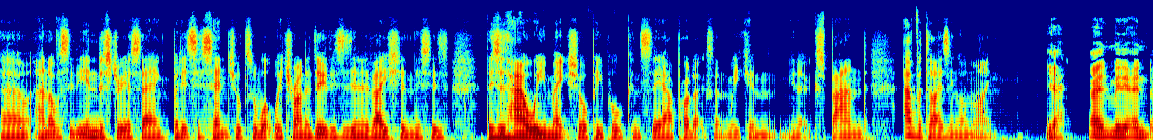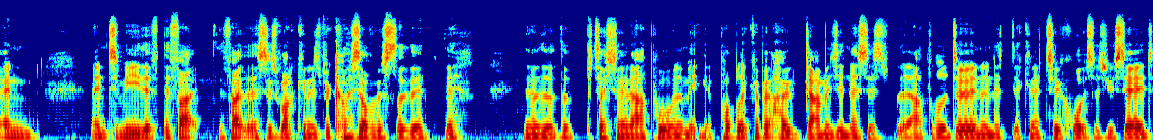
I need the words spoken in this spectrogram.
um, and obviously the industry is saying, but it's essential to what we're trying to do. This is innovation. This is this is how we make sure people can see our products and we can you know expand advertising online. Yeah, I mean, and and and to me, the the fact the fact that this is working is because obviously the the you know the, the petitioning Apple and they're making it public about how damaging this is that Apple are doing, and the, the kind of two quotes as you said.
